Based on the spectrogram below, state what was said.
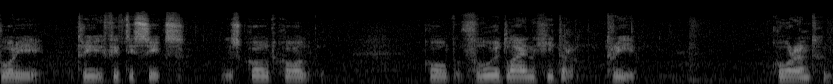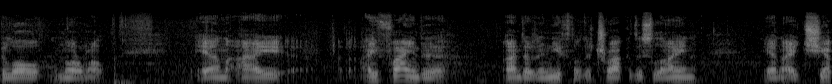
4356 this code code called fluid line heater 3 current below normal. And I I find uh, underneath of the truck this line and I check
